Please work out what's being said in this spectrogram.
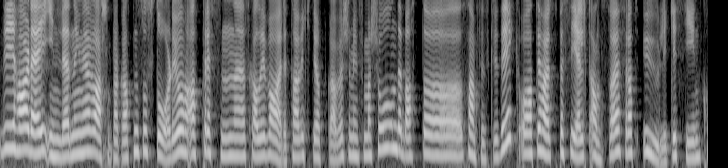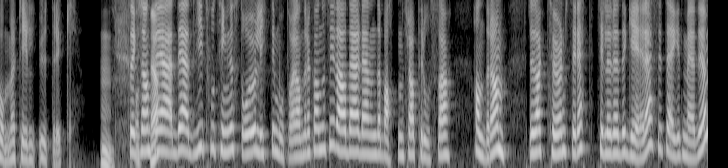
de har det i innledningen i varselplakaten, så står det jo at pressen eh, skal ivareta viktige oppgaver som informasjon, debatt og samfunnskritikk, og at de har et spesielt ansvar for at ulike syn kommer til uttrykk. Så ikke sant? Ja. Det det de to tingene står jo litt imot hverandre, kan du si, da, det er den debatten fra prosa handler om. Redaktørens rett til å redigere sitt eget medium,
